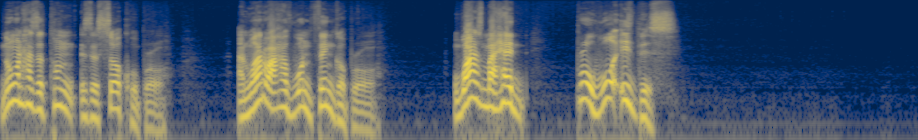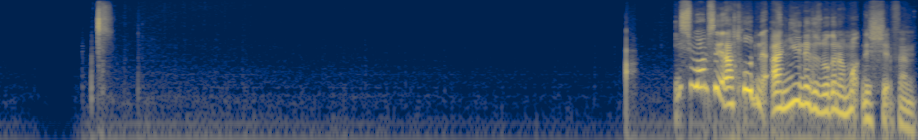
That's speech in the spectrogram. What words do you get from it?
No one has a tongue as a circle, bro. And why do I have one finger, bro? Why is my head... Bro, what is this? You see what I'm saying? I told I knew niggas were gonna mock this shit, fam.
